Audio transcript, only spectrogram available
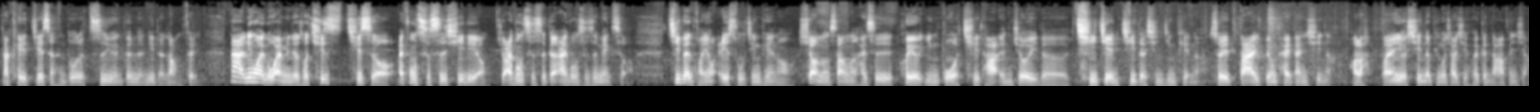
那可以节省很多的资源跟人力的浪费。那另外一个外面就是说，其实其实哦，iPhone 十四系列哦，就 iPhone 十四跟 iPhone 十四 Max 哦。基本款用 A 十五晶片哦，效能上呢还是会有赢过其他 Enjoy 的呃旗舰机的新晶片呢，所以大家也不用太担心了。好了，反正有新的苹果消息会跟大家分享，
